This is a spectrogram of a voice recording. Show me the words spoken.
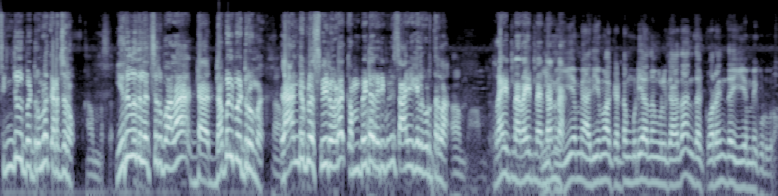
சிங்கிள் பெட்ரூம்ல கிடைச்சிரும். இருபது லட்ச ரூபாயில டபுள் பெட்ரூம். லேண்டு ப்ளஸ் வீடோட கம்ப்ளீட்டா ரெடி பண்ணி சாவி கையில் கொடுத்துடலாம். ரைட்ண்ணா ரைட்ண்ணா டன்னா இஎம்ஐ அதிகமாக கட்ட முடியாதவங்களுக்காக தான் இந்த குறைந்த இஎம்ஐ கொடுக்குறோம்.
